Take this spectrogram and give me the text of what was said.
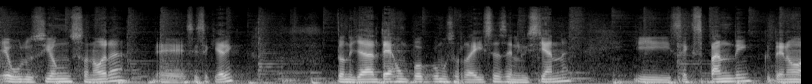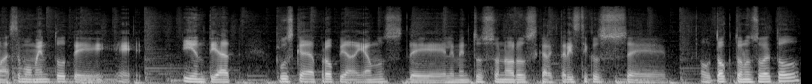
evolución sonora, si se quiere, donde ya deja un poco como sus raíces en Luisiana y se expande de nuevo a este momento de identidad búsqueda propia, digamos, de elementos sonoros característicos autóctonos sobre todo,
